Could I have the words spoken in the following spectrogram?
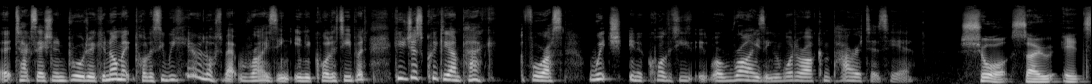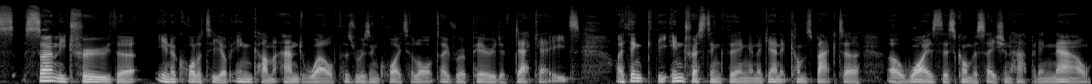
uh, taxation and broader economic policy, we hear a lot about rising inequality. But can you just quickly unpack for us which inequalities are rising and what are our comparators here? Sure. So it's certainly true that inequality of income and wealth has risen quite a lot over a period of decades. I think the interesting thing, and again, it comes back to uh, why is this conversation happening now,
